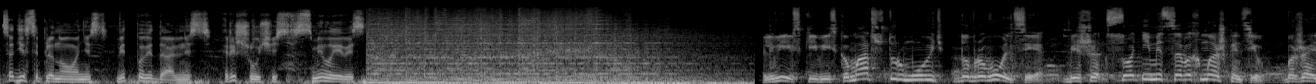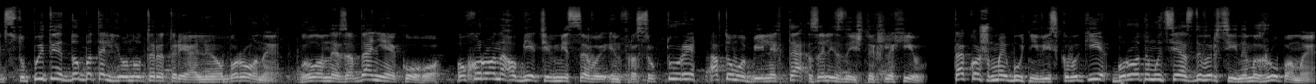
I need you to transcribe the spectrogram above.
Це дисциплінованість, відповідальність, рішучість, сміливість. Львівський військомат штурмують добровольці. Більше сотні місцевих мешканців бажають вступити до батальйону територіальної оборони, головне завдання якого охорона об'єктів місцевої інфраструктури, автомобільних та залізничних шляхів. Також майбутні військовики боротимуться з диверсійними групами,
